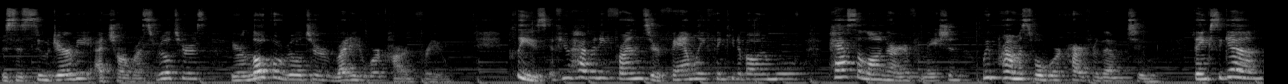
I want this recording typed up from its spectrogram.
This is Sue Derby at Shorewest Realtors, your local realtor ready to work hard for you. Please, if you have any friends or family thinking about a move, pass along our information. We promise we'll work hard for them too. Thanks again.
